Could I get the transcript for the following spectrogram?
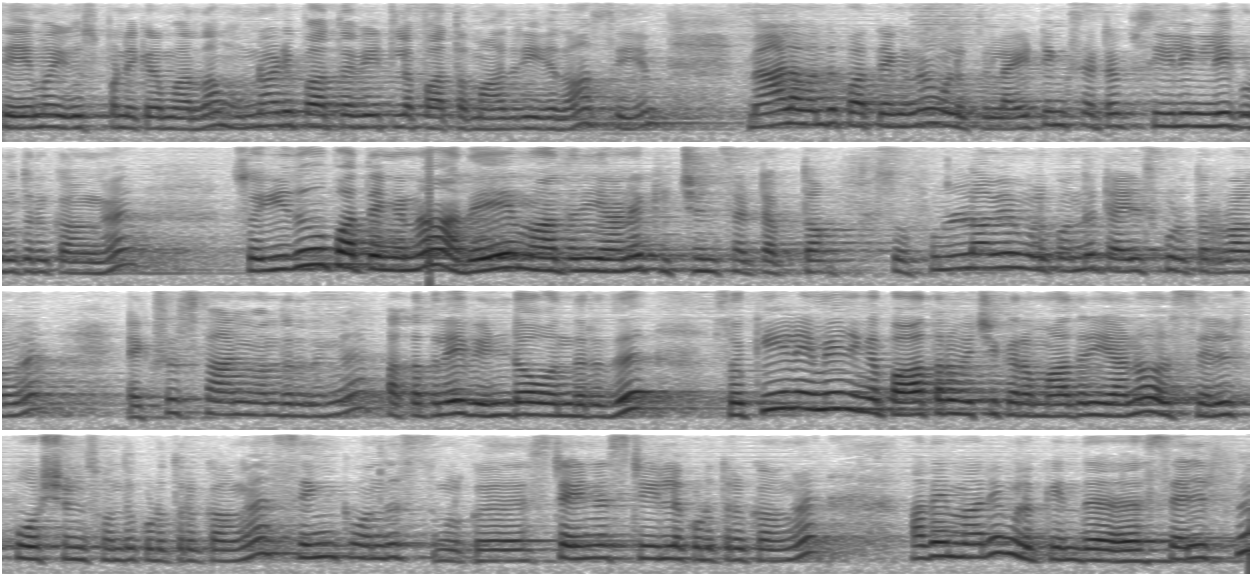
சேமாக யூஸ் பண்ணிக்கிற மாதிரி தான். முன்னாடி பார்த்த வீட்டில் பார்த்த மாதிரியே தான் சேம் மேலே வந்து பார்த்தீங்கன்னா உங்களுக்கு லைட்டிங் செட்டப் சீலிங்லேயே கொடுத்துருக்காங்க. ஸோ இதுவும் பார்த்தீங்கன்னா அதே மாதிரியான கிச்சன் செட்டப் தான். ஸோ ஃபுல்லாகவே உங்களுக்கு வந்து டைல்ஸ் கொடுத்துட்றாங்க. எக்ஸஸ் ஃபேன் வந்துடுதுங்க பக்கத்துலேயே விண்டோ வந்துடுது ஸோ கீழேயுமே நீங்கள் பாத்திரம் வச்சுக்கிற மாதிரியான ஒரு செல்ஃப் போர்ஷன்ஸ் வந்து கொடுத்துருக்காங்க. சிங்க் வந்து உங்களுக்கு ஸ்டெயின்லெஸ் ஸ்டீலில் கொடுத்துருக்காங்க. அதே மாதிரி உங்களுக்கு இந்த செல்ஃபு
